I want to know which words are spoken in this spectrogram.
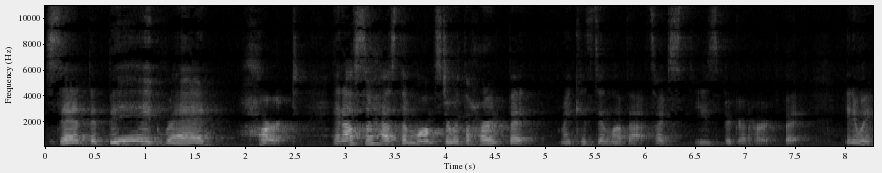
said the big red heart. It also has the monster with the heart, but my kids didn't love that, so I just used big red heart. But anyway,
